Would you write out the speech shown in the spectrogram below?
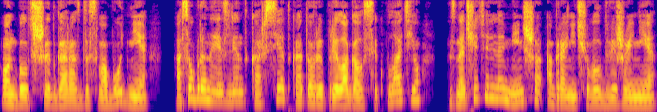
Он был сшит гораздо свободнее, а собранный из лент корсет, который прилагался к платью, значительно меньше ограничивал движение.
